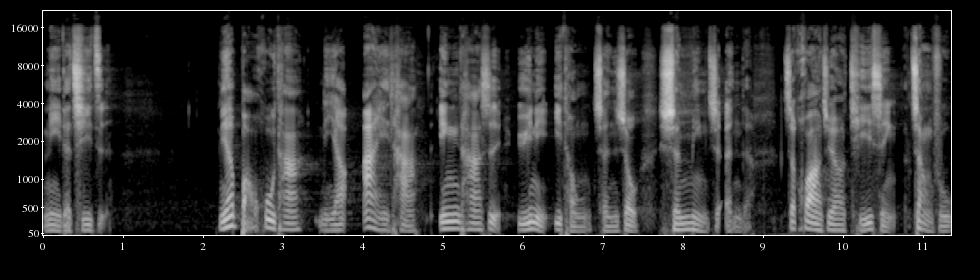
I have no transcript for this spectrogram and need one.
你的妻子，你要保护他。你要爱他，因他是与你一同承受生命之恩的。这话就要提醒丈夫：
